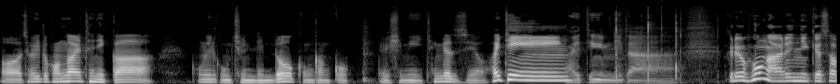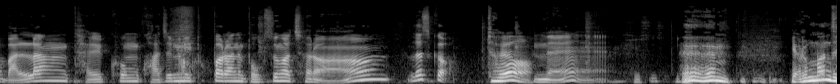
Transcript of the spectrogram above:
어, 저희도 건강할 테니까 0107님도 건강 꼭 열심히 챙겨주세요. 화이팅! 화이팅입니다. 그리고 홍아리님께서 말랑 달콤 과즙미 폭발하는 복숭아처럼 let's go! 저요? 네. 음, 여름만 돼.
